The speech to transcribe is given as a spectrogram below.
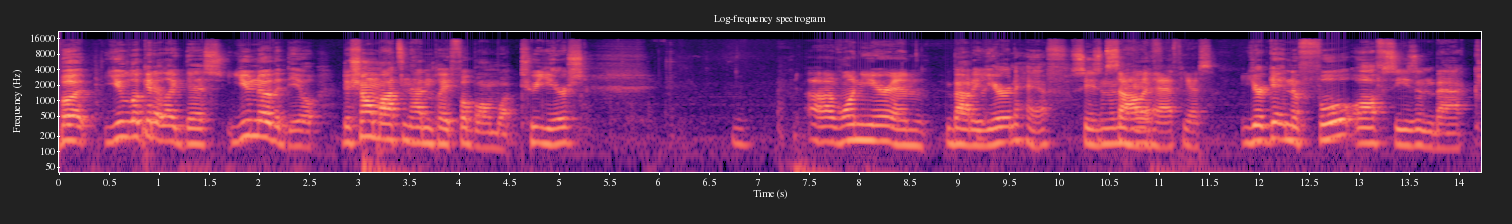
but you look at it like this. You know the deal. Deshaun Watson hadn't played football in what two years? Uh, one year and About a year and a half. Season and solid a half. half, yes. You're getting a full off season back.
